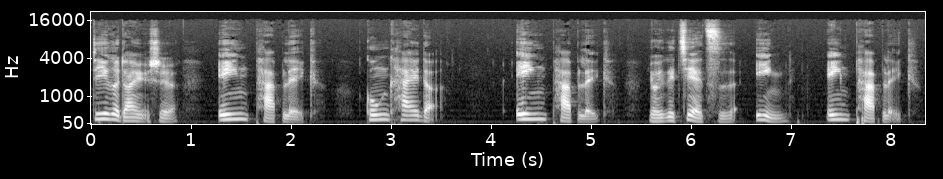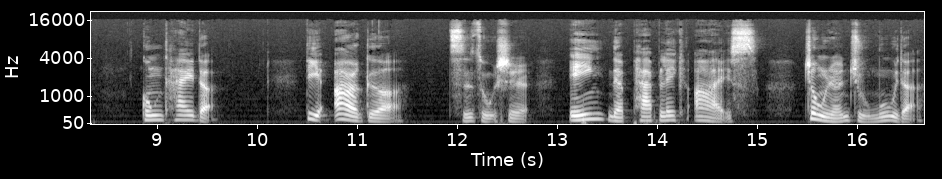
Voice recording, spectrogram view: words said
第一个短语是 in public，公开的。in public 有一个介词 in，in public，公开的。第二个词组是 in the public eyes，众人瞩目的。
